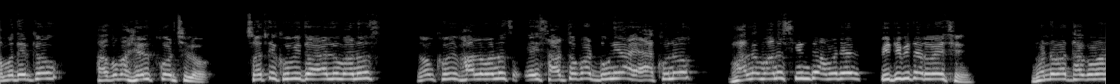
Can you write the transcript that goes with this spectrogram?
আমাদেরকেও ঠাকুমা হেল্প করছিল। সত্যি খুবই দয়ালু মানুষ এবং খুবই ভালো মানুষ। এই স্বার্থপর দুনিয়ায় এখনও ভালো মানুষ কিন্তু আমাদের পৃথিবীতে রয়েছে। ধন্যবাদ ঠাকুমা।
